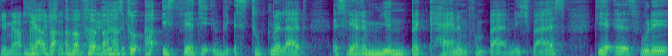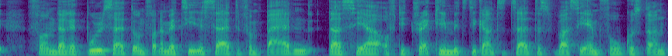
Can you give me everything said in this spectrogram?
die haben ja, auch Ja, beide aber, schon aber die hast du, ist wer die, es tut mir leid, es wäre mir bei keinem von beiden. Ich weiß, die, es wurde von der Red Bull-Seite und von der Mercedes-Seite von beiden da sehr auf die Track-Limits die ganze Zeit, das war sehr im Fokus dann,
